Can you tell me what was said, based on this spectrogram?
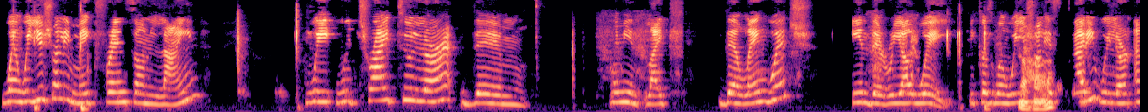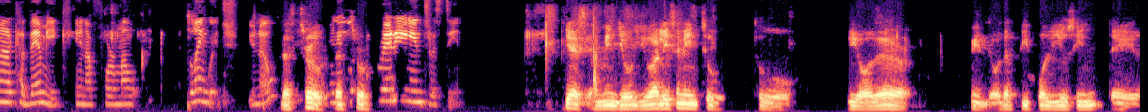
when we usually make friends online we we try to learn the um, I mean, like the language in the real way. Because when we usually Uh-huh. study, we learn an academic in a formal language, you know? That's true. And That's true. pretty interesting. Yes, I mean you you are listening to to the other, I mean the other people using their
